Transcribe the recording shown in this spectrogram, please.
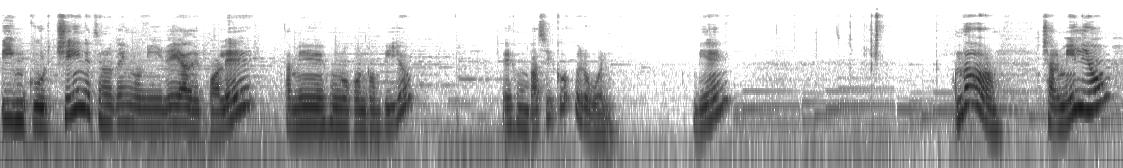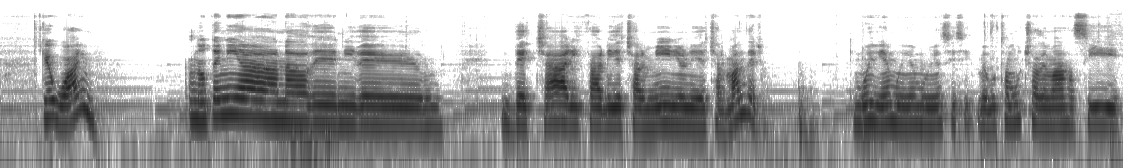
Pincurchin, este no tengo ni idea de cuál es. También es uno con rompillo. Es un básico, pero bueno. Bien. Anda, Charmeleon. Qué guay. No tenía nada de ni de de Charizard, ni de Charmeleon, ni de Charmander. Muy bien, muy bien, muy bien, sí, sí. Me gusta mucho además así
